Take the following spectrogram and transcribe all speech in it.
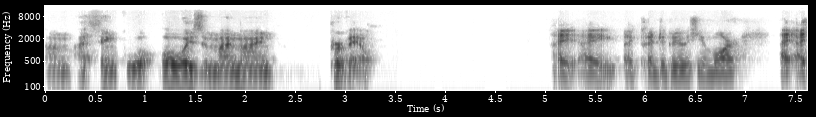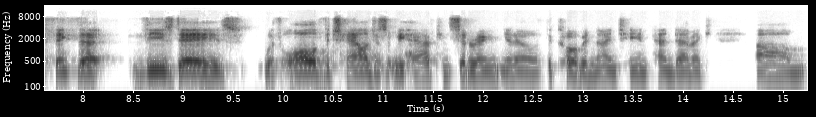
um, I think, will always, in my mind, prevail. I, I, I couldn't agree with you more. I, I think that these days, with all of the challenges that we have, considering you know the COVID nineteen pandemic, um,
